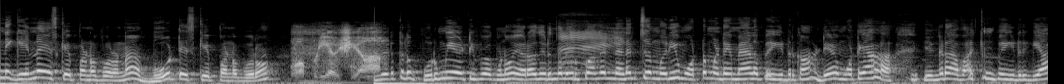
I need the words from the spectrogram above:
இன்றைக்கி என்ன எஸ்கேப் பண்ண போகிறோம்னா போட் எஸ்கேப் பண்ண போகிறோம் போறோம் இந்த இடத்துல பொறுமையா எட்டி பார்க்கணும். யாராவது இருந்தாலும் இருப்பாங்கன்னு நினைச்ச மாதிரியே மொட்டை மட்டையை மேலே போய்கிட்டு இருக்கான். டே மொட்டையா எங்கடா வாக்கிங் போய்கிட்டு இருக்கியா?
